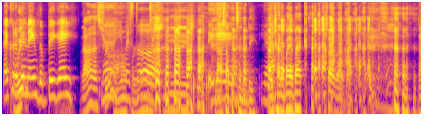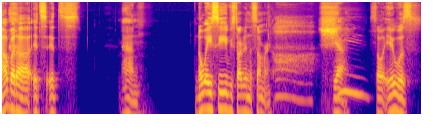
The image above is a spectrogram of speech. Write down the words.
that could have been named the Big A. nah, that's true. Man, you Oh, messed for up. real. Big Lost A. opportunity. Yeah. I try to buy it back. no, but uh, it's it's man, no AC. We started in the summer. yeah, so it was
